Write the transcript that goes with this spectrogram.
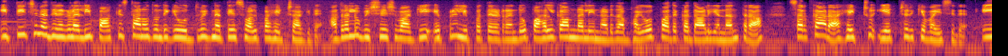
ಇತ್ತೀಚಿನ ದಿನಗಳಲ್ಲಿ ಪಾಕಿಸ್ತಾನದೊಂದಿಗೆ ಉದ್ವಿಗ್ನತೆ ಸ್ವಲ್ಪ ಹೆಚ್ಚಾಗಿದೆ. ಅದರಲ್ಲೂ ವಿಶೇಷವಾಗಿ ಏಪ್ರಿಲ್ ಇಪ್ಪತ್ತೆರಡರಂದು ಪಹಲ್ಗಾಮ್ನಲ್ಲಿ ನಡೆದ ಭಯೋತ್ಪಾದಕ ದಾಳಿಯ ನಂತರ ಸರ್ಕಾರ ಹೆಚ್ಚು ಎಚ್ಚರಿಕೆ ವಹಿಸಿದೆ. ಈ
